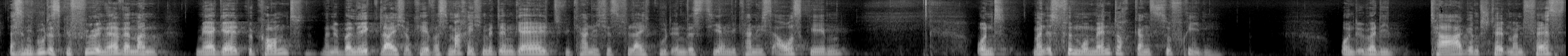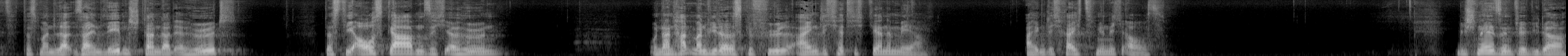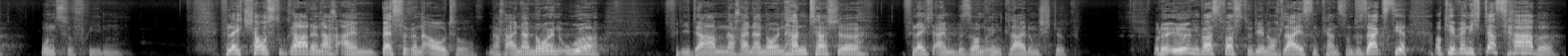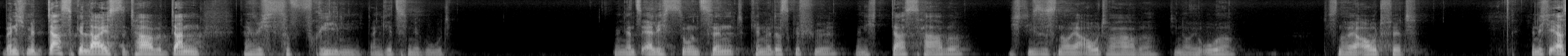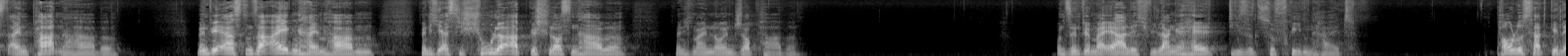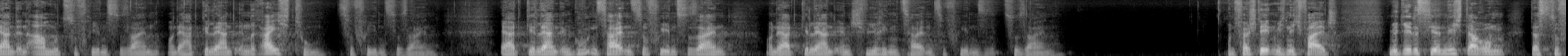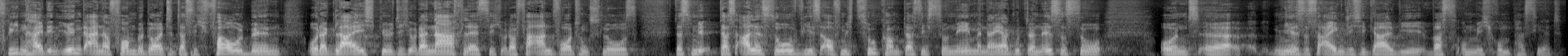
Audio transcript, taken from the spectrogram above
Das ist ein gutes Gefühl, ne? wenn man mehr Geld bekommt. Man überlegt gleich, okay, was mache ich mit dem Geld? Wie kann ich es vielleicht gut investieren? Wie kann ich es ausgeben? Und man ist für einen Moment doch ganz zufrieden. Und über die Tage stellt man fest, dass man seinen Lebensstandard erhöht, dass die Ausgaben sich erhöhen und dann hat man wieder das Gefühl, eigentlich hätte ich gerne mehr. Eigentlich reicht es mir nicht aus. Wie schnell sind wir wieder unzufrieden? Vielleicht schaust du gerade nach einem besseren Auto, nach einer neuen Uhr, für die Damen nach einer neuen Handtasche, vielleicht einem besonderen Kleidungsstück oder irgendwas, was du dir noch leisten kannst. Und du sagst dir, okay, wenn ich das habe, wenn ich mir das geleistet habe, dann, dann bin ich zufrieden, dann geht es mir gut. Wenn wir ganz ehrlich zu uns sind, kennen wir das Gefühl, wenn ich das habe, ich dieses neue Auto habe, die neue Uhr, das neue Outfit, wenn ich erst einen Partner habe, wenn wir erst unser Eigenheim haben, wenn ich erst die Schule abgeschlossen habe, wenn ich meinen neuen Job habe. Und sind wir mal ehrlich, wie lange hält diese Zufriedenheit? Paulus hat gelernt, in Armut zufrieden zu sein und er hat gelernt, in Reichtum zufrieden zu sein. Er hat gelernt, in guten Zeiten zufrieden zu sein und er hat gelernt, in schwierigen Zeiten zufrieden zu sein. Und versteht mich nicht falsch. Mir geht es hier nicht darum, dass Zufriedenheit in irgendeiner Form bedeutet, dass ich faul bin oder gleichgültig oder nachlässig oder verantwortungslos, dass mir das alles so, wie es auf mich zukommt, dass ich so nehme, naja gut, dann ist es so und äh, mir ist es eigentlich egal, wie, was um mich herum passiert.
